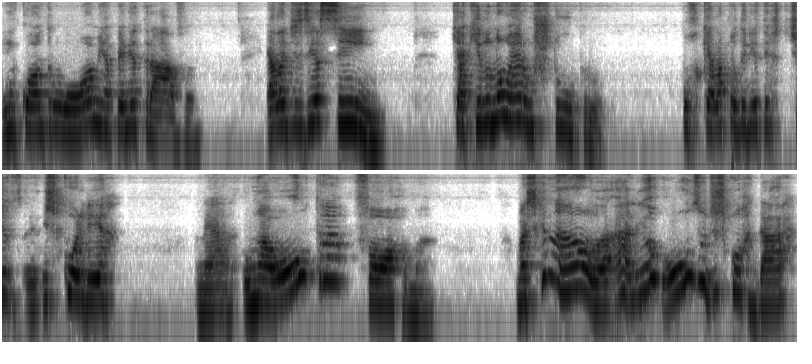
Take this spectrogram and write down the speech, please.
enquanto o homem a penetrava ela dizia assim que aquilo não era um estupro, porque ela poderia ter tido, escolher né, uma outra forma. Mas que não, ali eu ouso discordar.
